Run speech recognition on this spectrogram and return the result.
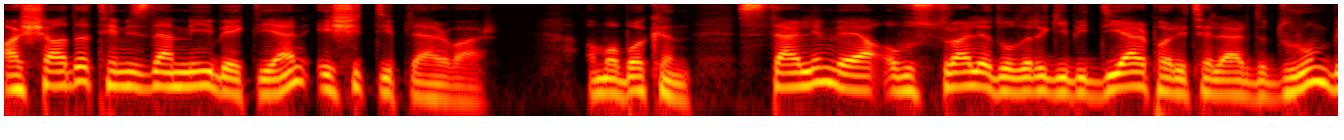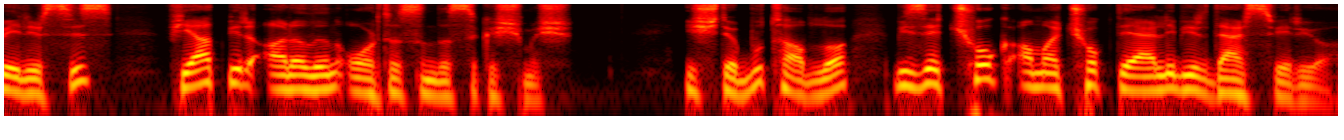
Aşağıda temizlenmeyi bekleyen eşit dipler var. Ama bakın sterlin veya Avustralya doları gibi diğer paritelerde durum belirsiz, fiyat bir aralığın ortasında sıkışmış. İşte bu tablo bize çok ama çok değerli bir ders veriyor.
